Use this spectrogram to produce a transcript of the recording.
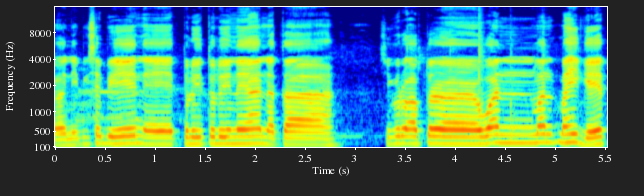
Yun, ibig sabihin, eh, tuloy-tuloy na yan at ah, siguro after 1 month mahigit,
